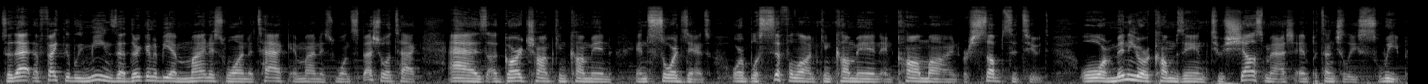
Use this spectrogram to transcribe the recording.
So that effectively means that they're going to be a minus one attack and minus one special attack as a Garchomp can come in and Swords Dance, or Blacephalon can come in and Calm Mind or Substitute, or Minior comes in to Shell Smash and potentially sweep.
